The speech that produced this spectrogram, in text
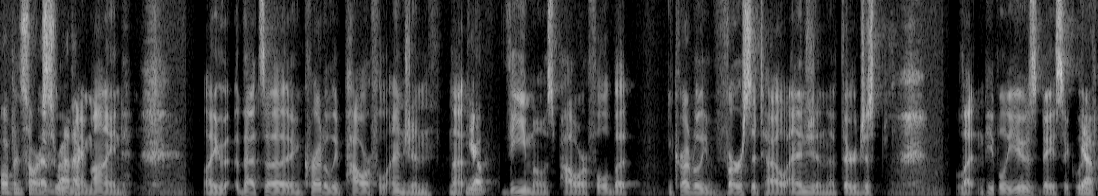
open that source blew rather. my mind. Like that's a incredibly powerful engine. Not Yep. the most powerful, but incredibly versatile engine that they're just letting people use basically. Yep.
